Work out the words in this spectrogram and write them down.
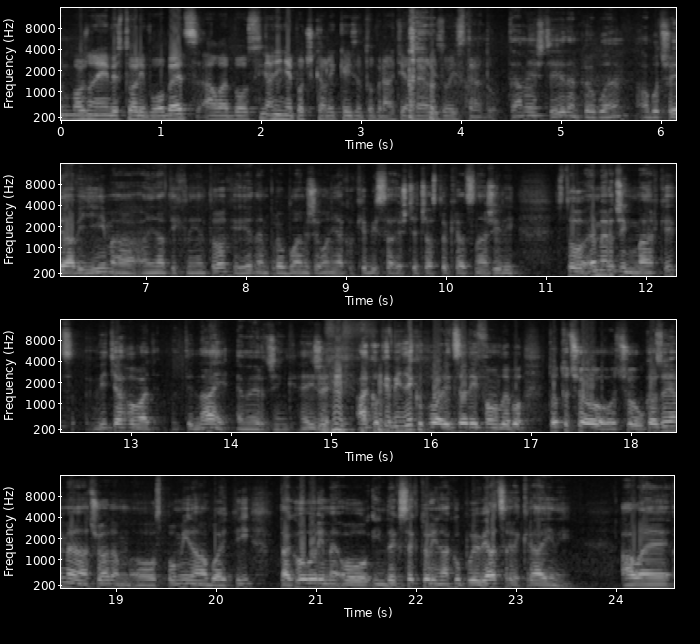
možno neinvestovali vôbec, alebo si ani nepočkali, keď sa to vráti a realizovali stratu. Tam je ešte jeden problém, alebo čo ja vidím a aj na tých klientoch, je jeden problém, že oni ako keby sa ešte častokrát snažili z toho emerging markets vyťahovať tie naj-emerging. Hej, že ako keby nekupovali celý fond, lebo toto, čo, čo ukazujeme a čo Adam spomína, alebo aj ty, tak hovoríme o indexe, ktorý nakupuje viaceré krajiny ale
